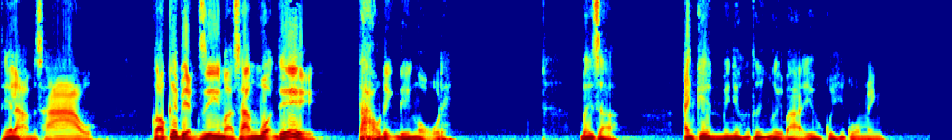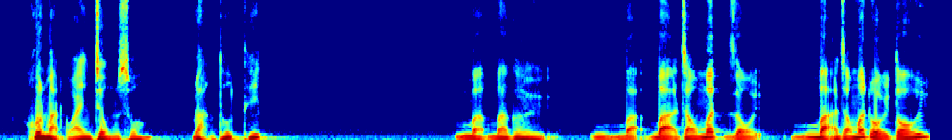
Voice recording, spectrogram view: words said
Thế làm sao? Có cái việc gì mà sang muộn thế? Tao định đi ngủ đây. Bây giờ Anh Kiên mới nhớ tới người bà yêu quý của mình. Khuôn mặt của anh trùng xuống Đoạn thút thít. Bà, bác ơi Bà, bà cháu mất rồi. Bà cháu mất hồi tối.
